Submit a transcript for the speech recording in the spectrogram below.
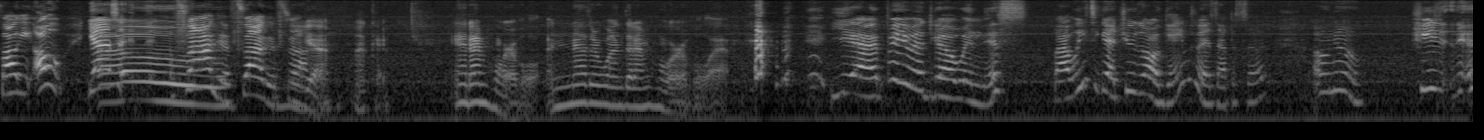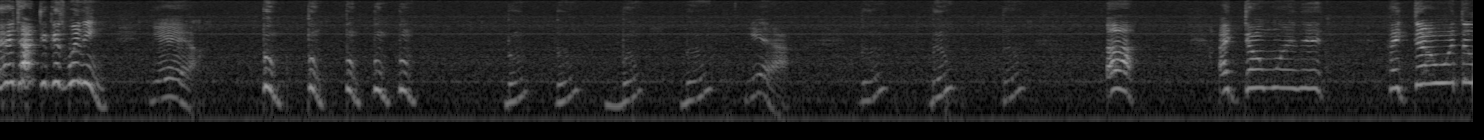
Foggy. Oh, yes. Oh. Fogger, Fogger, Fogger. Yeah, okay. And I'm horrible. Another one that I'm horrible at. yeah, I pretty much gotta win this. But at least you gotta choose all games for this episode. Oh no. She's her tactic is winning. Yeah. Boom, boom, boom, boom, boom. Boom, boom, boom, boom. Yeah. Boom, boom, boom. Ah! I don't want it. I don't want the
